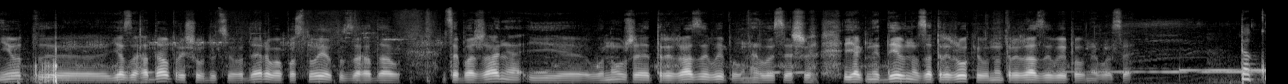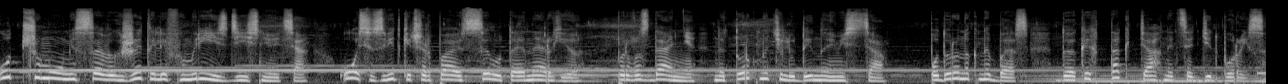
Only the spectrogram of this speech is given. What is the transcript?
І от е, я загадав, прийшов до цього дерева, постояв тут, загадав це бажання, і воно вже три рази виповнилося. Що, як не дивно, за три роки воно три рази виповнилося. Так от чому у місцевих жителів мрії здійснюються. Ось звідки черпають силу та енергію. Первозданні, не торкнуті людиною місця, подарунок небес, до яких так тягнеться дід Борис.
